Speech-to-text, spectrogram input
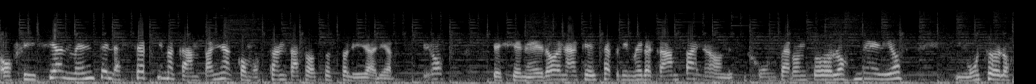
Oficialmente la séptima campaña como Santa Rosa Solidaria se generó en aquella primera campaña donde se juntaron todos los medios y muchos de los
